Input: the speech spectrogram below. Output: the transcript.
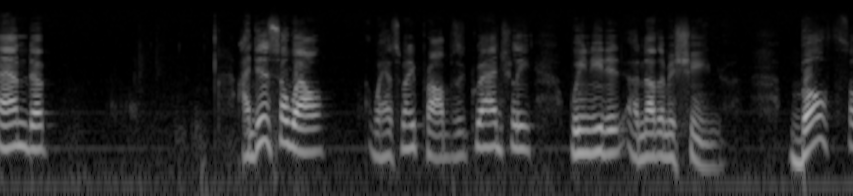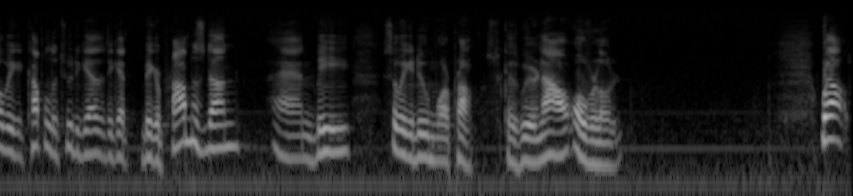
And uh, I did so well, we had so many problems that gradually we needed another machine both so we could couple the two together to get bigger problems done, and B, so we could do more problems because we were now overloaded. Well,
